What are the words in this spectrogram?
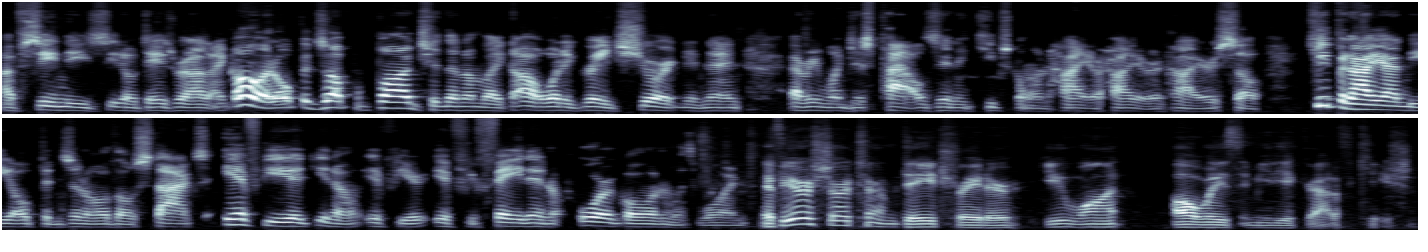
I've seen these you know days where I'm like, oh, it opens up a bunch, and then I'm like, oh, what a great short, and then everyone just piles in and keeps going higher, higher, and higher. So keep an eye on the opens and all those stocks if you you know if you're if you're fading or going with one. If you're a short-term day trader, you want always immediate gratification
